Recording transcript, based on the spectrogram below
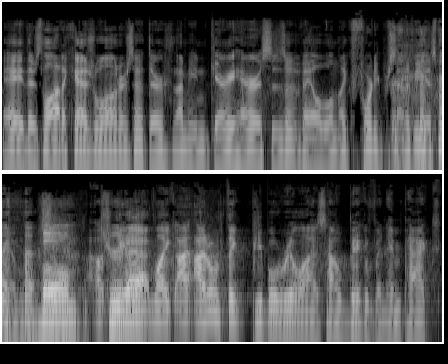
hey, there's a lot of casual owners out there. I mean, Gary Harris is available in like 40% of ESPN leagues. boom, Uh, true you know, that. Like, I, I don't think people realize how big of an impact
